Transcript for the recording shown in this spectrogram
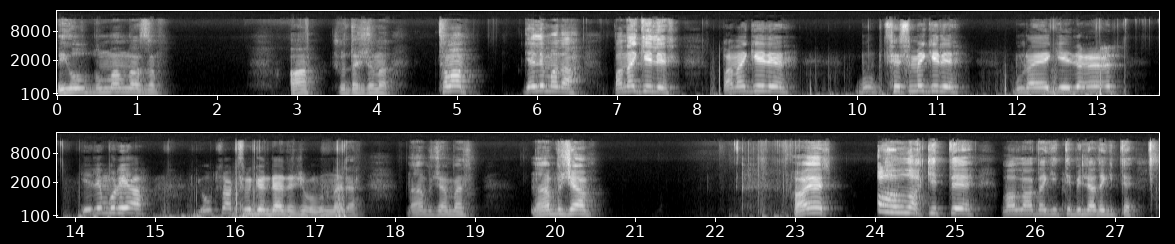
Bir yol bulmam lazım. Aa, şurada cana. Tamam. Gelin bana. Bana gelin. Bana gelin. Bu sesime gelin. Buraya gelin. Gelin buraya. Yoksa mı gönderdi acaba bunlara? Ne yapacağım ben? Ne yapacağım? Hayır. Allah gitti. Vallahi da gitti. Billahi da gitti. Cık.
